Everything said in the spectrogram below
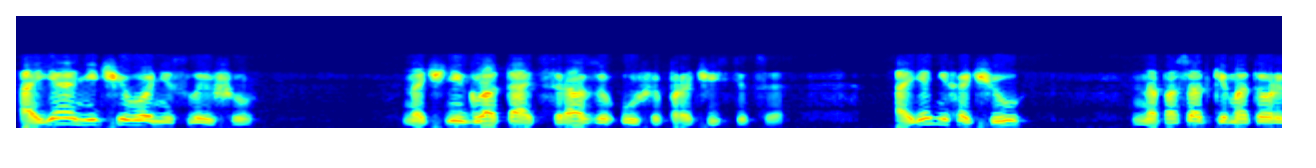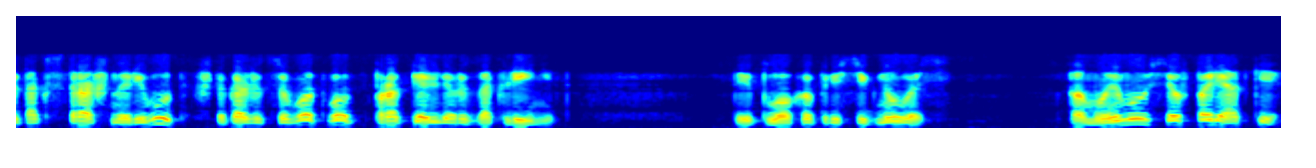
А я ничего не слышу. Начни глотать, сразу уши прочистятся. А я не хочу. На посадке моторы так страшно ревут, что, кажется, вот-вот пропеллер заклинит. Ты плохо пристегнулась? По-моему, все в порядке.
